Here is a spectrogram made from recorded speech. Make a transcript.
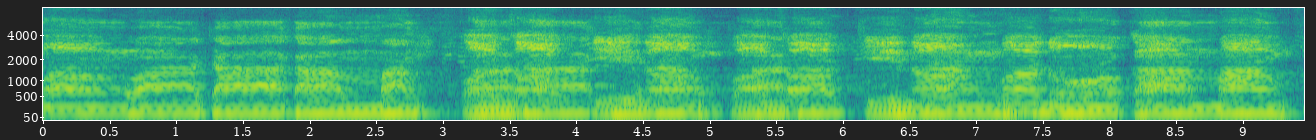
มังวาจากรรมังปัทักขินังปัทักขินังมโนกรรมังป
